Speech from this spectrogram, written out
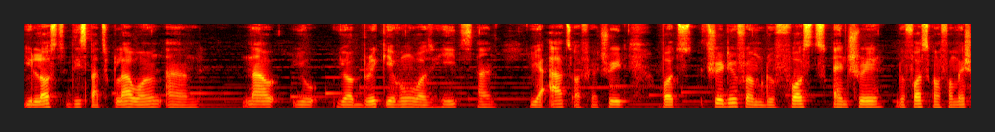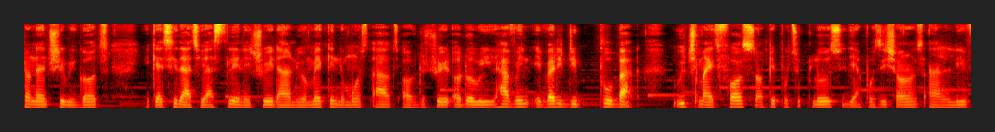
you lost this particular one and now you your break even was hit and you are out of your trade. But trading from the first entry the first confirmation entry we got you can see that you are still in the trade and you're making the most out of the trade. Although we're having a very deep pullback which might force some people to close their positions and leave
